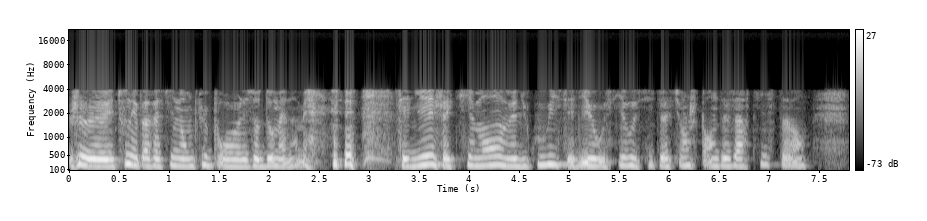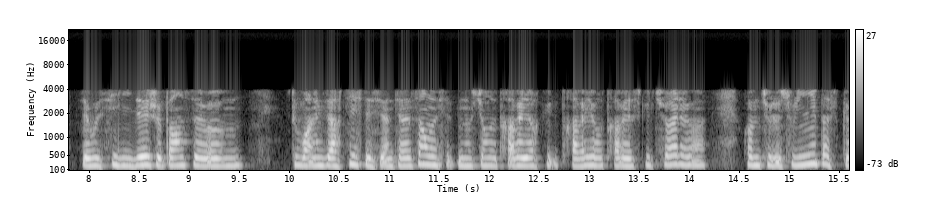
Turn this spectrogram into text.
Et tout n'est pas facile non plus pour les autres domaines, hein, mais c'est lié effectivement. Mais du coup, oui, c'est lié aussi aux situations, je pense, des artistes. C'est aussi l'idée, je pense, euh, souvent les artistes, et c'est intéressant cette notion de travailleur, travailleur ou travailleuse culturelle, euh, comme tu le soulignais, parce que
